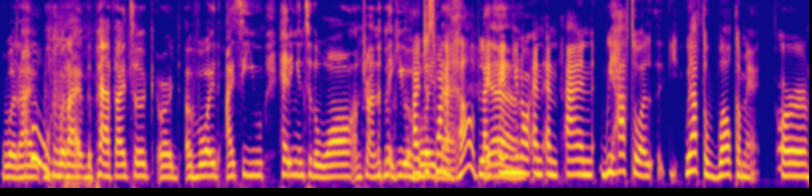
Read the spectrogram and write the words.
what I what I the path I took or avoid I see you heading into the wall. I'm trying to make you avoid I just want to help. Like, and you know, and and and we have to uh, we have to welcome it. Or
